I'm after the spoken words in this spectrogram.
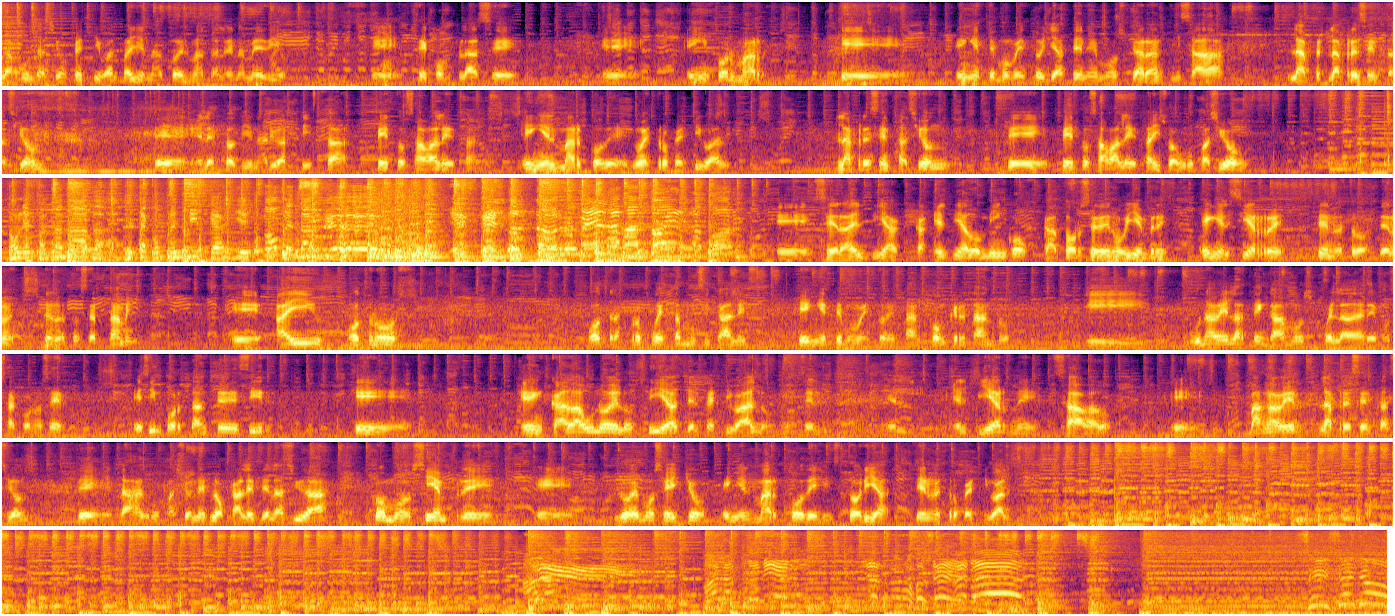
La Fundación Festival Vallenato del Magdalena Medio eh, se complace eh, en informar que en este momento ya tenemos garantizada la, presentación del extraordinario artista Beto Zabaleta en el marco de nuestro festival, la presentación de Beto Zabaleta y su agrupación. No le falta nada, está completica y el nombre también. El doctor me la mató en la eh, será el día, el día domingo 14 de noviembre en el cierre de nuestro, de nuestro, certamen. Eh, hay otros, otras propuestas musicales que en este momento se están concretando y una vez las tengamos, pues la daremos a conocer es importante decir que en cada uno de los días del festival, que es el, el, el, viernes, sábado, eh, van a ver la presentación de las agrupaciones locales de la ciudad, como siempre eh, lo hemos hecho en el marco de la historia de nuestro festival. Вперед!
